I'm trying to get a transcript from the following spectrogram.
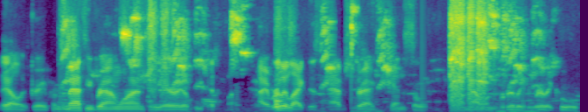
They all look great. From the Matthew Brown one to the Ariel I really like this abstract pencil. Salone. That one's really, really cool.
